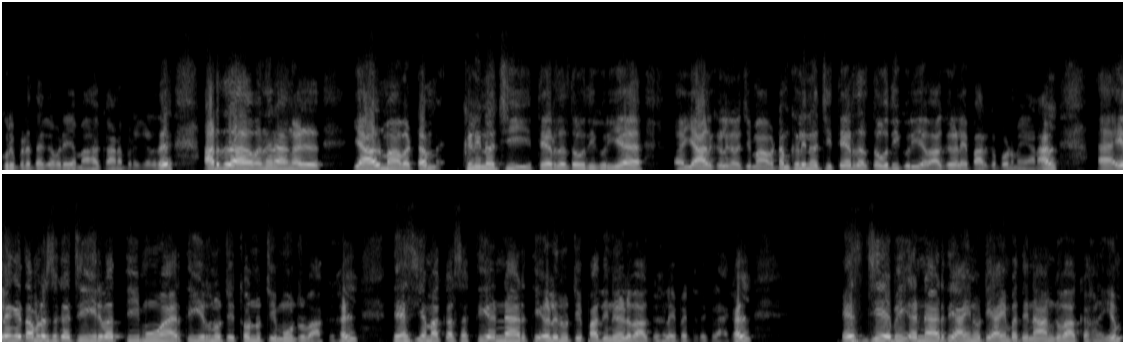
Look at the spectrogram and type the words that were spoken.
குறிப்பிடத்தக்க விடயமாக காணப்படுகிறது. அடுத்ததாக வந்து நாங்கள் யாழ் மாவட்டம் கிளிநொச்சி தேர்தல் தொகுதிக்குரிய யாழ் கிளிநொச்சி மாவட்டம் கிளிநொச்சி தேர்தல் தொகுதிக்குரிய வாக்குகளை பார்க்க போனமையானால் அஹ், இலங்கை தமிழரசு கட்சி இருபத்தி மூவாயிரத்தி இருநூற்றி தொண்ணூற்றி மூன்று வாக்குகள் தேசிய மக்கள் சக்தி எண்ணாயிரத்தி எழுநூற்றி பதினேழு வாக்குகளை பெற்றிருக்கிறார்கள். எஸ்ஜேபி எண்ணாயிரத்தி ஐநூற்றி ஐம்பத்தி நான்கு வாக்குகளையும்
